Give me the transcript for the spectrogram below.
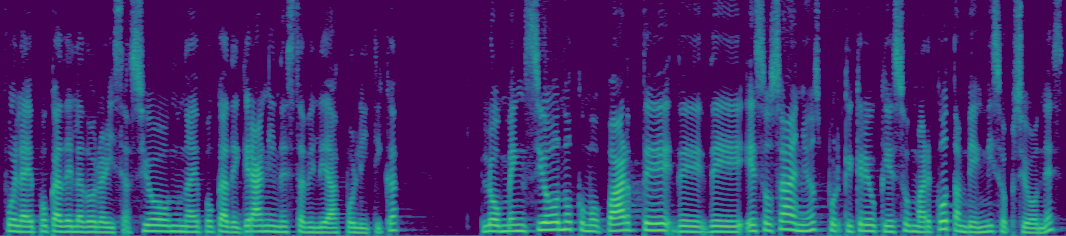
fue la época de la dolarización, una época de gran inestabilidad política. Lo menciono como parte de, de esos años porque creo que eso marcó también mis opciones,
